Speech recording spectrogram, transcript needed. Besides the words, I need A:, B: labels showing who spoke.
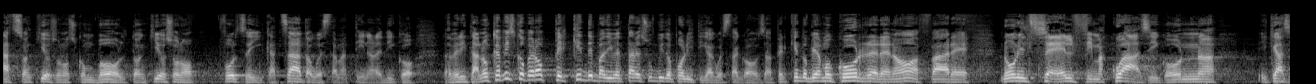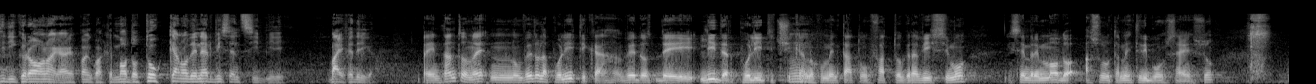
A: Cazzo, anch'io sono sconvolto, anch'io sono forse incazzato questa mattina, le dico la verità. Non capisco però perché debba diventare subito politica questa cosa, perché dobbiamo correre no, a fare non il selfie, ma quasi con i casi di cronaca che poi in qualche modo toccano dei nervi sensibili. Vai Federica.
B: Beh, intanto non, è, non vedo la politica, vedo dei leader politici mm. che hanno commentato un fatto gravissimo, mi sembra in modo assolutamente di buonsenso.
